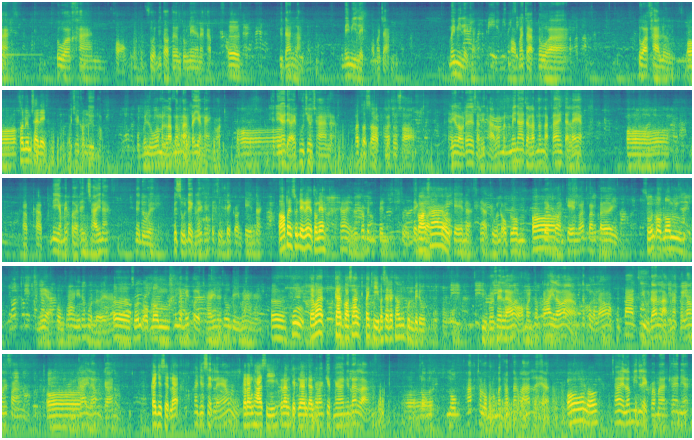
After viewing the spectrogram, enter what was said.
ตัวคานของส่วนที่ต่อเติมตรงเนี้ยนะครับ เออ คือด้านหลัง ไม่มีเหล็กออกมาจาก ไม่มีเหล็กอะออกมาจากตัว ตัวอาคารเลยอ๋อเขาลืมใส่เหล็ก ไม่ใช่เขาลืมหรอกผมไม่รู้ว่ามันรับน้ำหนักได้ยังไงก่อน อ๋อทีเนี้ยเดี๋ยวให้ผู้เชี่ยวชาญอะมาตรวจสอบ มาตรวจสอบอันนี้เราได้สันนิษฐานว่ามันไม่น่าจะรับน้ำหนักได้ตั้งแต่แรก อ๋อ ครับครับนี่ยังไม่เปิดให้ใช้นะเนี่ยดูเลยเป็นศูนย์เด็กเล็กเป็นศูนย์เด็กก่อนเกณฑ์นะอ๋อ เป็นศูนย์เด็กเล็กอยู่ตรงเนี้ย ใช่แล้วก็เป็นเป็นศูนย์เด็กก่อสร้างก่อนเกณฑ์อะเนี่ยศูนย์อบรมอ๋อ เด็กก่อนเกณฑ์วัดบางเตยศูนย์อบรม เนี่ยโครงสร้างนี้ทั้งหมดเลยฮะเออ ศูนย์อบรม นี่ยังไม่เปิดใช้นะโชคดีมากนะเออซึ่งแต่ว่าการก่อสร้างไปกี่เปอร์เซ็นต์แล้วเท่าที่คุณไปดู กี่เปอร์เซ็นต์แล้วอ๋อมันก็ใกล้แล้วอะจะเปิดแล้วคุณป้าที่อยู่ด้านหลังน่ะเขาเล่าให้ฟังอ๋อ มันใกล้แล้วเหมือนกัน ใกล้จะเสร็จแล้วใกล้จะเสร็จแล้วกำลังทาสีกำลังเก็บงานกันกำลังเก็บงานกันด้านหลังอ๋อลงลงพับถล่มลงมาทับนั่งร้านเลยอะอ๋อเหรอใช่แล้วมีเหล็กประมาณแค่เนี้ย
